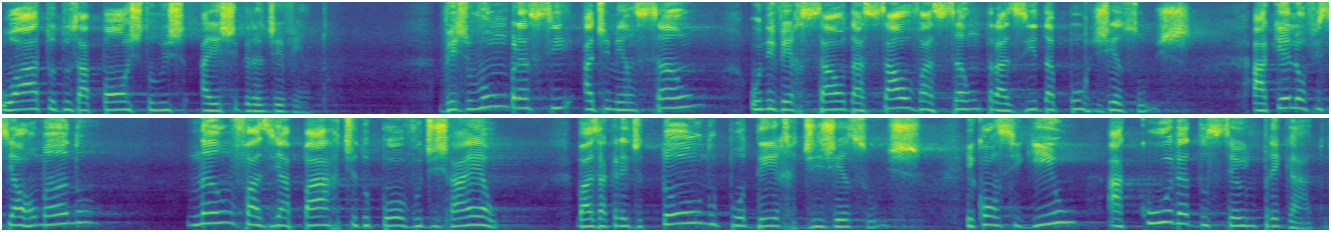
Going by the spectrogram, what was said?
o ato dos apóstolos, a este grande evento. Vislumbra-se a dimensão universal da salvação trazida por Jesus. Aquele oficial romano não fazia parte do povo de Israel, mas acreditou no poder de Jesus e conseguiu a cura do seu empregado,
